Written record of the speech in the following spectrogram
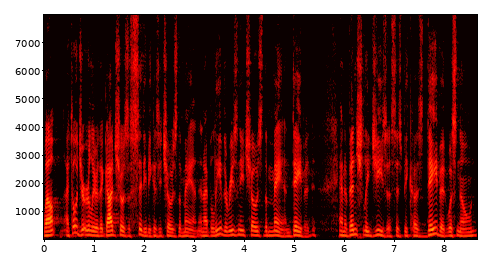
Well, I told you earlier that God chose a city because he chose the man. And I believe the reason he chose the man, David, and eventually Jesus, is because David was known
